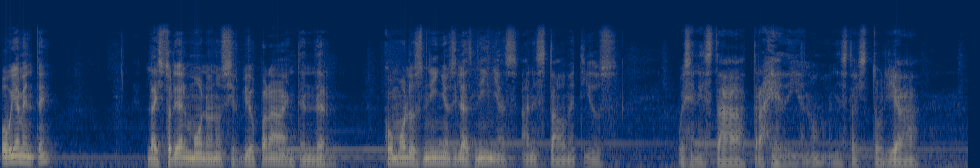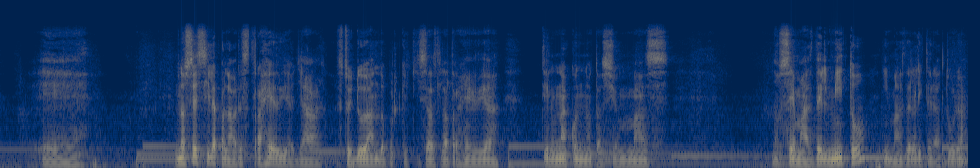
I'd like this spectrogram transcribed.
obviamente la historia del mono nos sirvió para entender cómo los niños y las niñas han estado metidos pues en esta tragedia, ¿no? En esta historia... Eh, no sé si la palabra es tragedia, ya estoy dudando porque quizás la tragedia tiene una connotación más, no sé, más del mito y más de la literatura.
